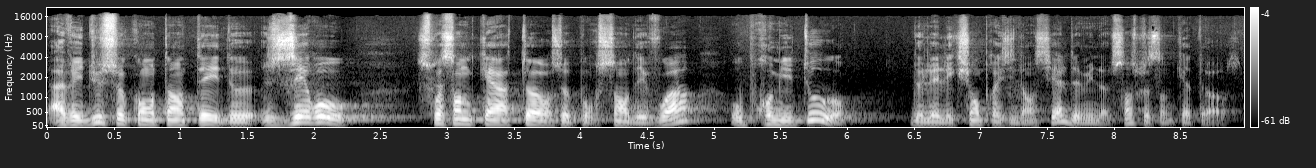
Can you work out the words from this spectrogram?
avait dû se contenter de 0,74% des voix au premier tour de l'élection présidentielle de 1974.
